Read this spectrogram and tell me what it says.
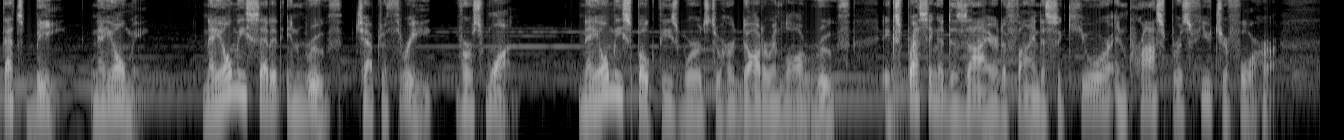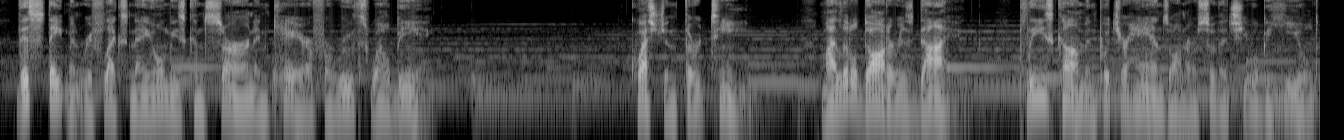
That's B. Naomi. Naomi said it in Ruth chapter 3, verse 1. Naomi spoke these words to her daughter-in-law Ruth, expressing a desire to find a secure and prosperous future for her. This statement reflects Naomi's concern and care for Ruth's well-being. Question 13. My little daughter is dying. Please come and put your hands on her so that she will be healed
